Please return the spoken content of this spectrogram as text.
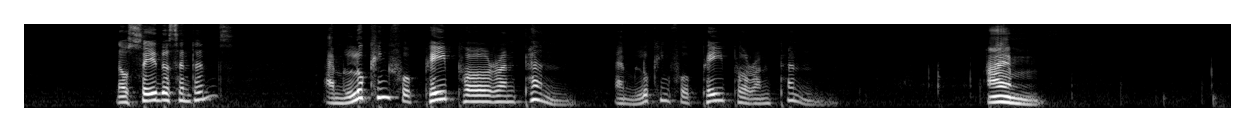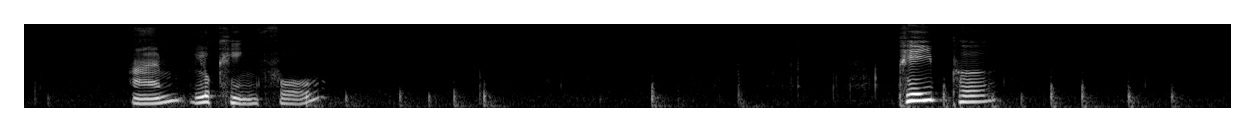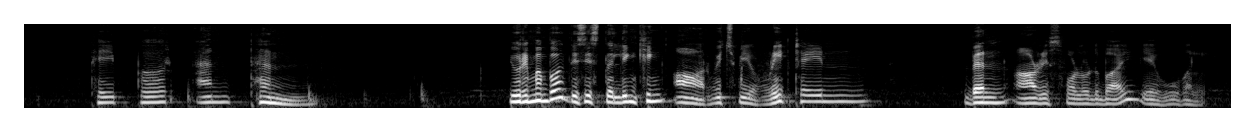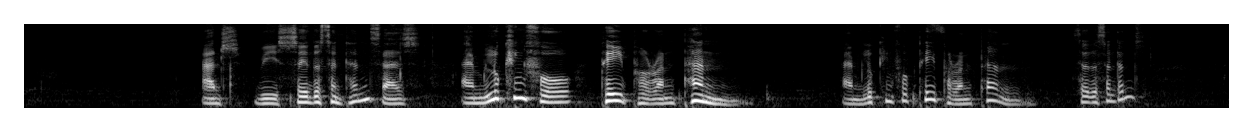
Now say the sentence I am looking for paper and pen. I am looking for paper and pen. I am I am looking for paper paper and pen. You remember this is the linking R which we retain when R is followed by a vowel and we say the sentence as I am looking for paper and pen. I am looking for paper and pen. Say the sentence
